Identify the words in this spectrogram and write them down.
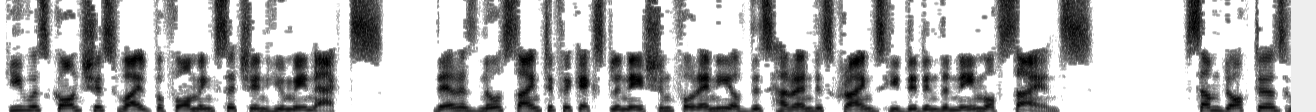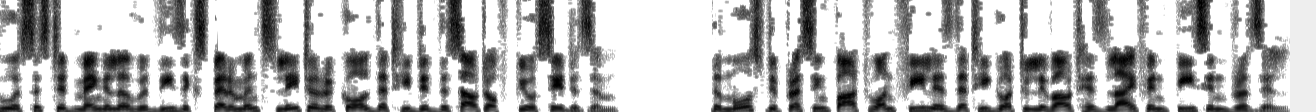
He was conscious while performing such inhumane acts. There is no scientific explanation for any of this horrendous crimes he did in the name of science. Some doctors who assisted Mengele with these experiments later recalled that he did this out of pure sadism. The most depressing part one feel is that he got to live out his life in peace in Brazil.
